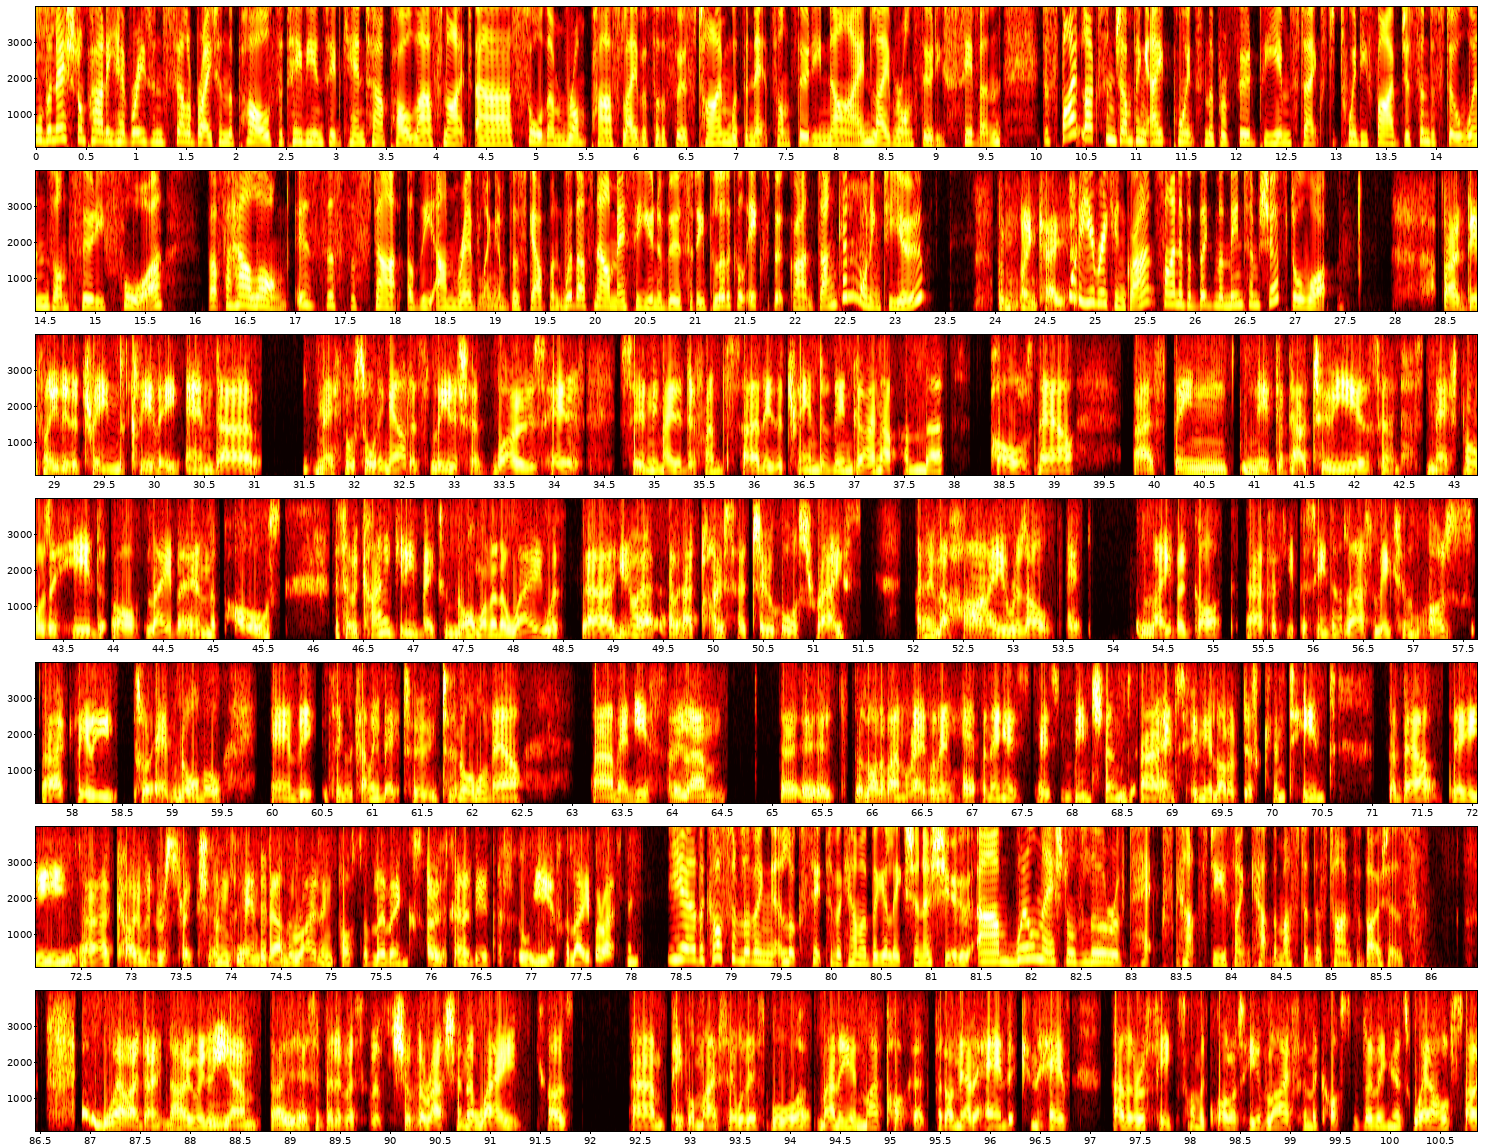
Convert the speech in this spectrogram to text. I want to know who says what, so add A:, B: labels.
A: well, the National Party have reason to celebrate in the polls. The TVNZ Kantar poll last night uh, saw them romp past Labour for the first time, with the Nats on 39, Labour on 37. Despite Luxon jumping eight points in the preferred PM stakes to 25, Jacinda still wins on 34. But for how long? Is this the start of the unravelling of this government? With us now, Massey University political expert Grant Duncan. Morning to you.
B: Good morning, Kate.
A: What do you reckon, Grant? Sign of a big momentum shift or what?
B: Uh, definitely, there's a trend, clearly, and uh, National sorting out its leadership woes has certainly made a difference. Uh, there's a trend of them going up in the polls now. Uh, it's been about two years since National was ahead of Labour in the polls. So we're kind of getting back to normal in a way with, uh, you know, a, a closer two-horse race. I think the high result that Labour got, uh, 50% of the last election, was uh, clearly sort of abnormal, and the, things are coming back to, to normal now. Um, and yes, so um, it's a lot of unravelling happening, as, as you mentioned, uh, and certainly a lot of discontent about the uh, COVID restrictions and about the rising cost of living. So it's going to be a difficult year for Labour, I think.
A: Yeah, the cost of living looks set to become a big election issue. Um, will National's lure of tax cuts, do you think, cut the mustard this time for voters?
B: Well, I don't know. The, um, it's a bit of a sort of sugar rush in a way because um, people might say, well, that's more money in my pocket. But on the other hand, it can have other effects on the quality of life and the cost of living as well. So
